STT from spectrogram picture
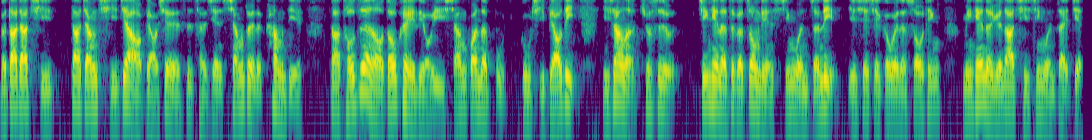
而大家旗大疆旗价表现也是呈现相对的抗跌。那投资人哦都可以留意相关的补补齐标的。以上呢就是今天的这个重点新闻整理，也谢谢各位的收听。明天的元大奇新闻再见。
